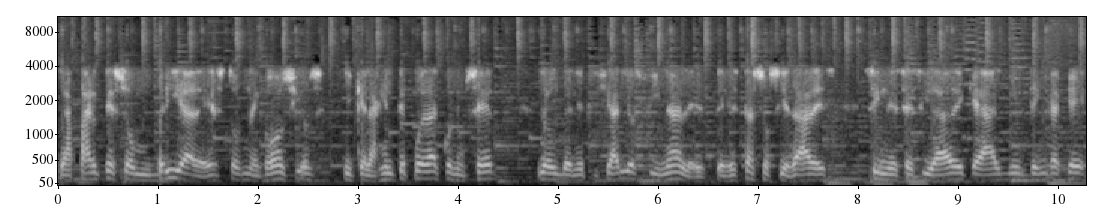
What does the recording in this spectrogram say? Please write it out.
la parte sombría de estos negocios y que la gente pueda conocer los beneficiarios finales de estas sociedades sin necesidad de que alguien tenga que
